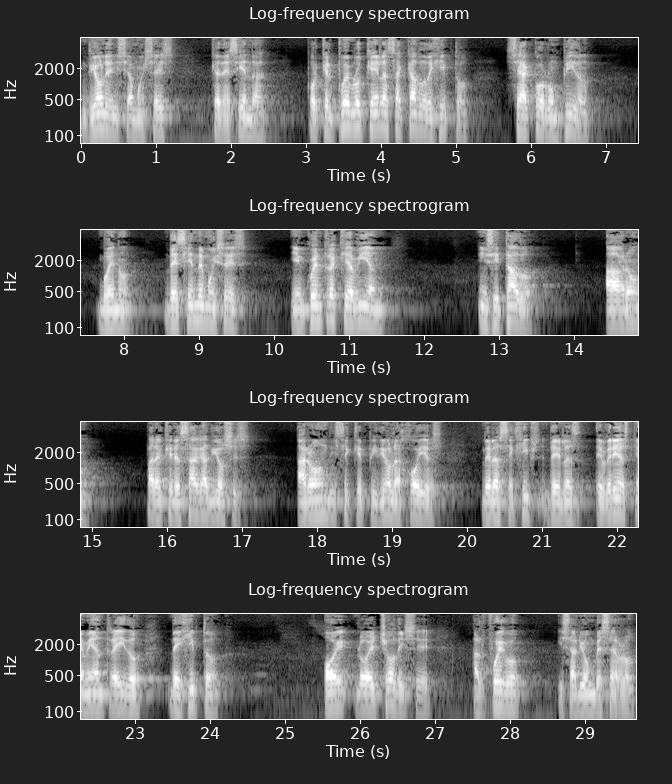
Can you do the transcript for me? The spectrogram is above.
Dios le dice a Moisés que descienda, porque el pueblo que él ha sacado de Egipto se ha corrompido. Bueno, desciende Moisés y encuentra que habían incitado a Aarón para que les haga dioses. Aarón dice que pidió las joyas de las, de las hebreas que habían traído de Egipto. Hoy lo echó, dice, al fuego y salió un becerro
